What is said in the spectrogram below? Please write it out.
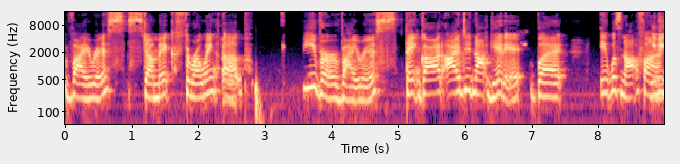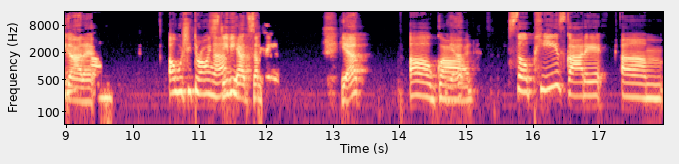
virus, stomach throwing Oh. up, fever virus. Thank God I did not get it, but it was not fun. Stevie got it. oh, was she throwing up? Stevie had something. Yep. Oh God. So Peas got it. Um,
